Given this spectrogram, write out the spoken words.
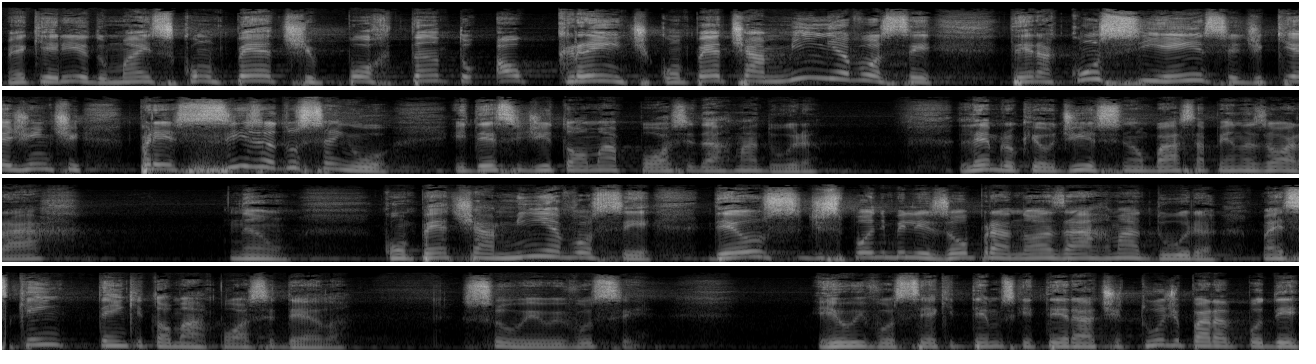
Meu querido, mas compete, portanto, ao crente, compete a mim e a você ter a consciência de que a gente precisa do Senhor e decidir tomar posse da armadura. Lembra o que eu disse? Não basta apenas orar. Não, compete a mim e a você. Deus disponibilizou para nós a armadura, mas quem tem que tomar posse dela? Sou eu e você. Eu e você aqui temos que ter a atitude para poder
